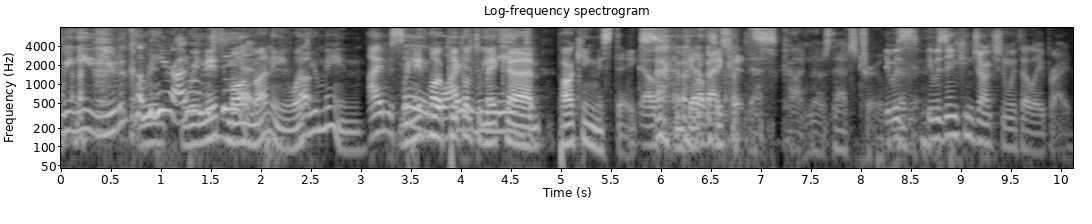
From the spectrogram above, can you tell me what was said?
we need you to come here. I don't we need more money. What Uh, do you mean? I'm saying we need more why people to make uh, to- parking mistakes and get Well, that's, tickets. that's God knows that's true. It was it was in conjunction with LA Pride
